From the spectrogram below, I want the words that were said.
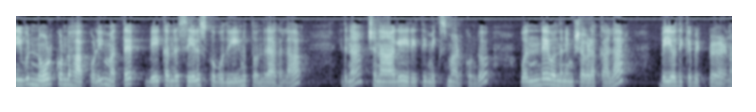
ನೀವು ನೋಡಿಕೊಂಡು ಹಾಕ್ಕೊಳ್ಳಿ, ಮತ್ತು ಬೇಕಂದರೆ ಸೇರಿಸ್ಕೋಬೋದು, ಏನೂ ತೊಂದರೆ ಆಗಲ್ಲ. ಇದನ್ನು ಚೆನ್ನಾಗೇ ಈ ರೀತಿ ಮಿಕ್ಸ್ ಮಾಡಿಕೊಂಡು ಒಂದೇ ಒಂದು ನಿಮಿಷಗಳ ಕಾಲ ಬೇಯೋದಕ್ಕೆ ಬಿಟ್ಬಿಡೋಣ.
